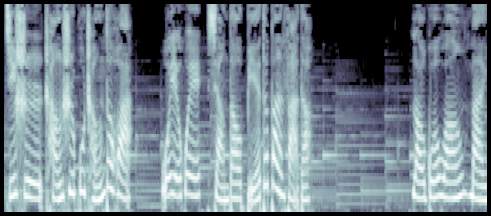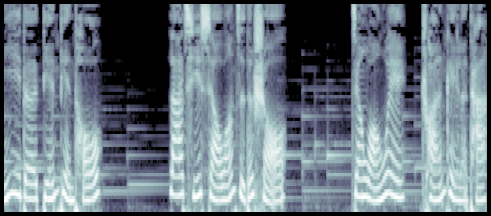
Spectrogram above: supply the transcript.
即使尝试不成的话，我也会想到别的办法的。老国王满意的点点头，拉起小王子的手，将王位传给了他。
